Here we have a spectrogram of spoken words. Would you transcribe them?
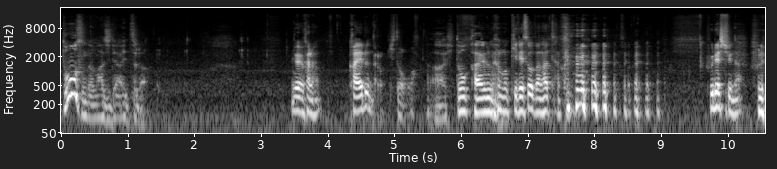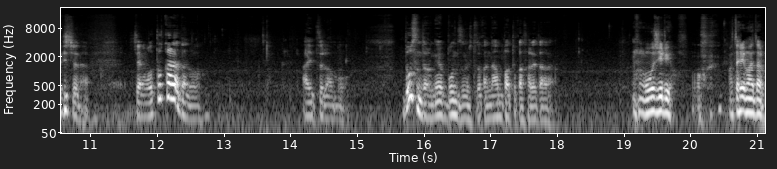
どうすんだマジであいつら。いやだから変えるんだろ人を。あ人を変えるの？もう切れそうだなって。なってフレッシュな。フレッシュな。じゃあ元からだろあいつらもう。どうすんだろうねボンズの人とかナンパとかされたら。応じるよ。当たり前だろ。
